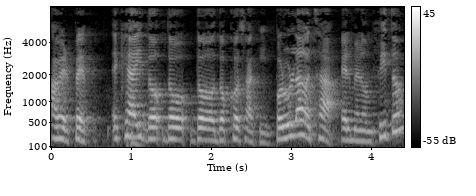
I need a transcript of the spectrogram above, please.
A ver, Pep, es que hay do- do- do- dos cosas aquí. Por un lado está el meloncito,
